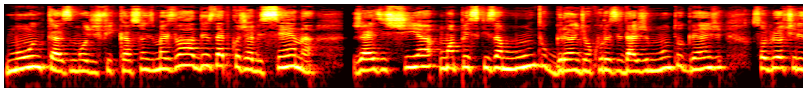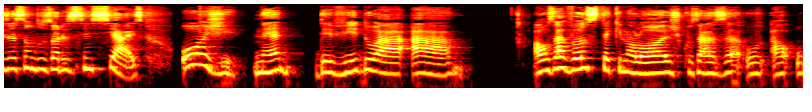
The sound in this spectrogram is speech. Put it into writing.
muitas modificações, mas lá desde a época de Avicena já existia uma pesquisa muito grande, uma curiosidade muito grande sobre a utilização dos óleos essenciais. Hoje, né, devido a, a aos avanços tecnológicos, ao, ao,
